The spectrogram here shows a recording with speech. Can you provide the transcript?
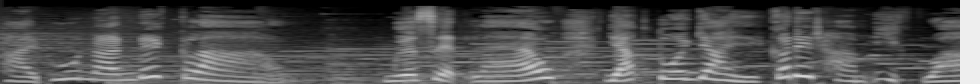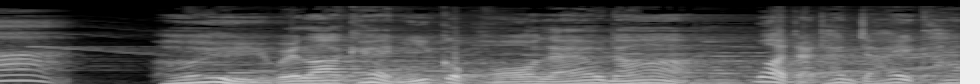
ชายผู้นั้นได้กล่าว เมื่อเสร็จแล้วยักษ์ตัวใหญ่ก็ได้ถามอีกว่า เฮ้ย เวลาแค่นี้ก็พอแล้วนะ ว่าแต่ท่านจะให้ข้า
